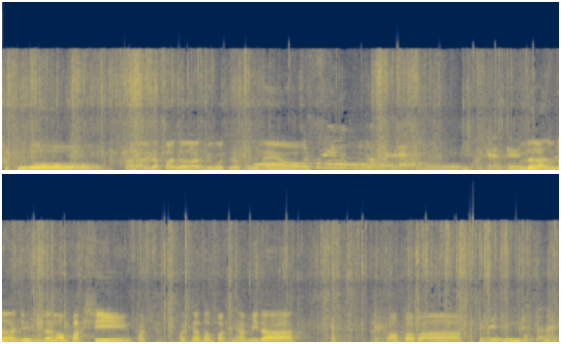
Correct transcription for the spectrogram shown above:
축구공. 바람에 다 빠져가지고 새로 샀네요. 제일 누나가, 누나가 이제, 누나가 unboxing. 박, 박혀서 unboxing 합니다. 빠빠밤. 이제. 이것도 내가.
